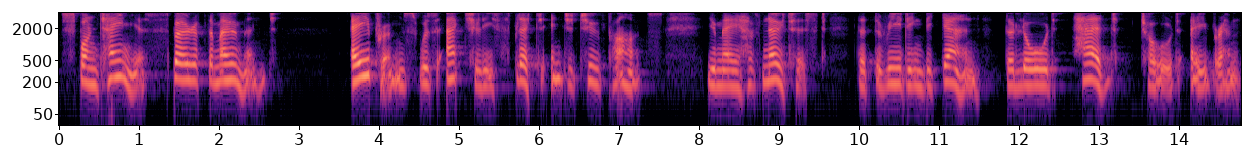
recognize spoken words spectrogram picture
spontaneous, spur of the moment. Abram's was actually split into two parts. You may have noticed that the reading began, the Lord had told Abram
